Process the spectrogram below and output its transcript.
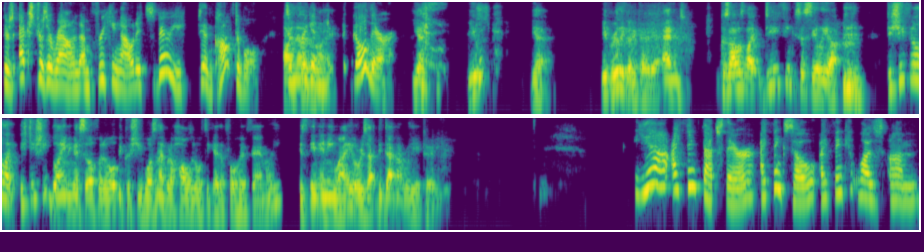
There's extras around. I'm freaking out. It's very uncomfortable to know, friggin' right? go there. Yeah, you, yeah, you've really got to go there. And because I was like, do you think Cecilia? Did she feel like is, is she blaming herself at all because she wasn't able to hold it all together for her family? Is in any way, or is that did that not really occur to you? Yeah, I think that's there. I think so. I think it was. Um,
